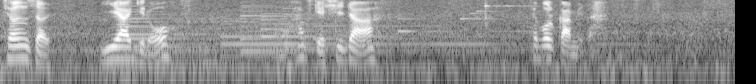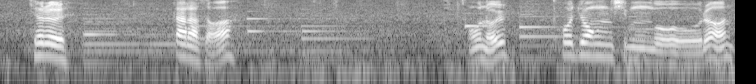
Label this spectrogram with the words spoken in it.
전설 이야기로 함께 시작 해볼까 합니다. 저를 따라서 오늘 토종식물은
